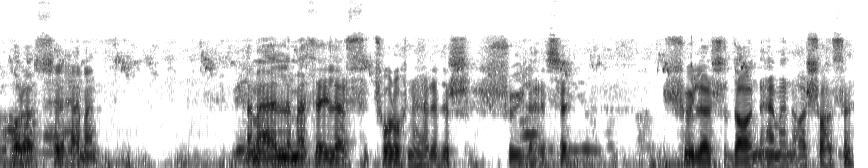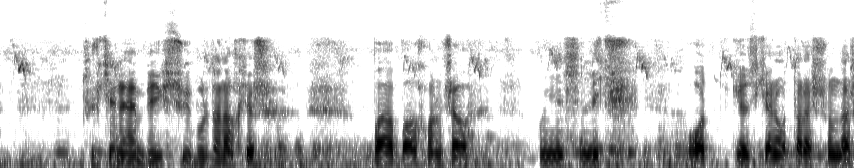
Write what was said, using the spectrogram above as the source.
Orası hemen hemen 50 metre ilerisi Çoruk Nehri'dir. Şu ilerisi. Şu ilerisi dağın hemen aşağısı. Türkiye'nin en büyük suyu buradan akıyor. Bayağı balık varmış ama bu yeşillik ot gözüken otlara şunlar.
